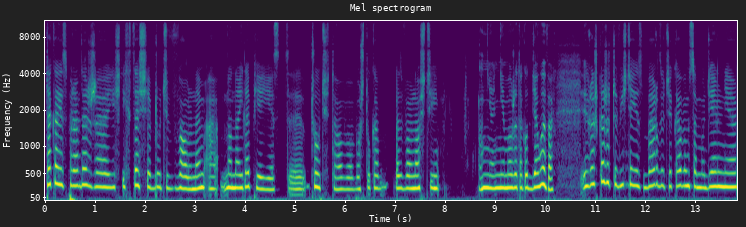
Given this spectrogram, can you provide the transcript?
taka jest prawda, że jeśli chce się czuć wolnym, a no najlepiej jest y, czuć to, bo, bo sztuka bez wolności nie, nie może tak oddziaływać. Ryszka rzeczywiście jest bardzo ciekawym, samodzielnie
